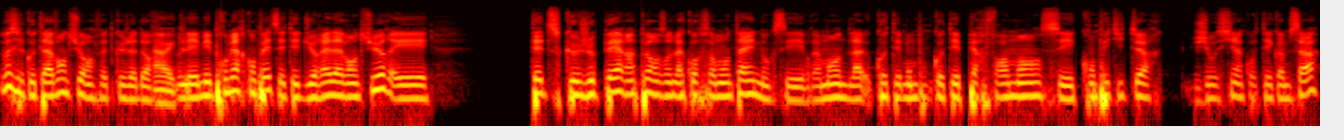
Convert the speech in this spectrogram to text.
Moi, c'est le côté aventure en fait que j'adore. Ah mes premières compètes, c'était du raid aventure et peut-être ce que je perds un peu en faisant de la course en montagne. Donc, c'est vraiment de la, côté, mon côté performance et compétiteur. J'ai aussi un côté comme ça.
